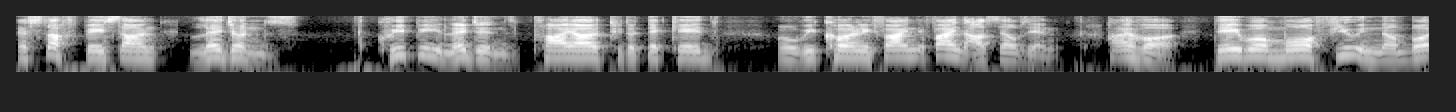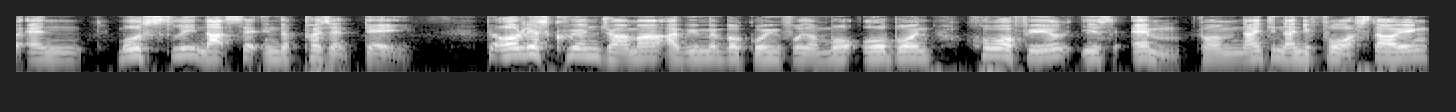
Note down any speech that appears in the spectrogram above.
and stuff based on legends, creepy legends prior to the decade we currently find find ourselves in. However, they were more few in number and mostly not set in the present day. The earliest Korean drama I remember going for the more urban horror feel is M from 1994, starring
